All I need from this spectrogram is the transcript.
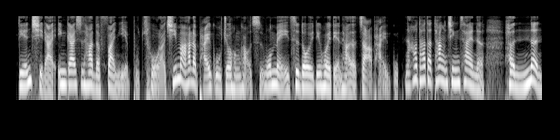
点起来，应该是他的饭也不错啦，起码他的排骨就很好吃。我每一次都一定会点他的炸排骨，然后他的烫青菜呢很嫩。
